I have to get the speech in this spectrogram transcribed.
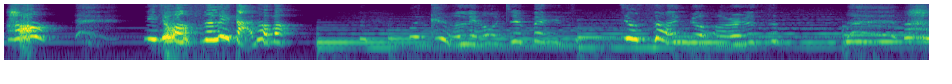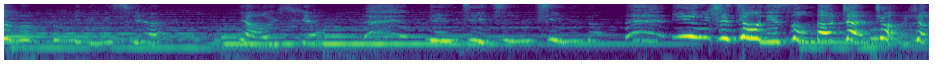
好。你就往死里打他吧！我可怜我这辈子就三个儿子，明轩、姚轩，年纪轻轻的，硬是叫你送到战场上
